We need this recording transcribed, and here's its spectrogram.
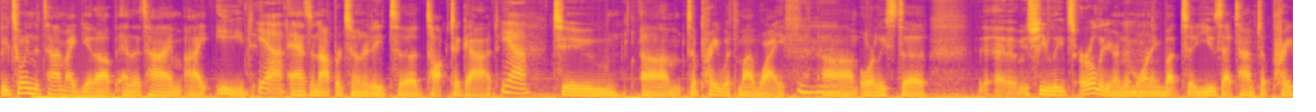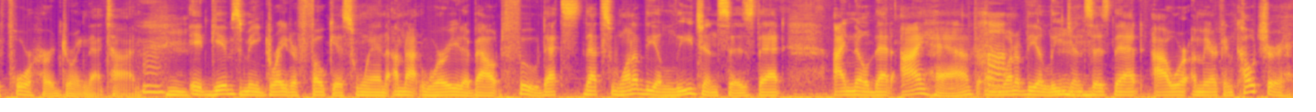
between the time I get up and the time I eat Yeah. as an opportunity to talk to God. Yeah. To um, to pray with my wife, Mm-hmm. um, or at least to. Uh, she leaves earlier in Mm-hmm. the morning, but to use that time to pray for her during that time, Mm-hmm. it gives me greater focus when I'm not worried about food. That's that's one of the allegiances that I know that I have, and one of the allegiances that our American culture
